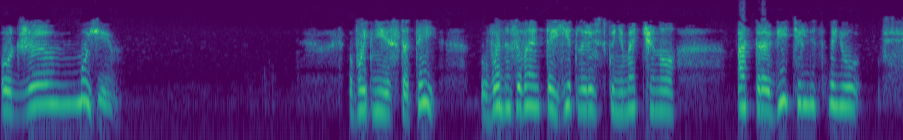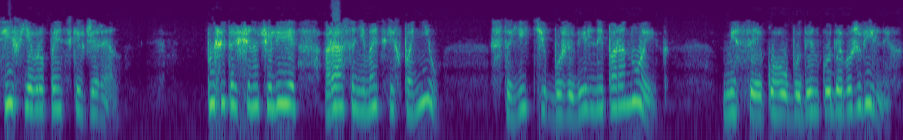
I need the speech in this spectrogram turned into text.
Отже, мої. В одній із статей ви називаєте гітлерівську Німеччину отравительницею всіх європейських джерел. Пишете, що на чолі раса німецьких панів стоїть божевільний параноїк, місце якого в будинку для божевільних.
